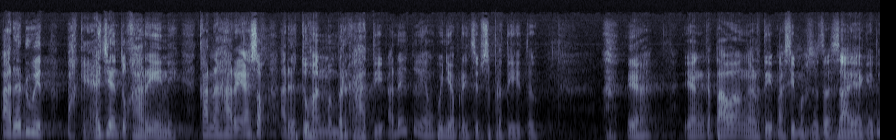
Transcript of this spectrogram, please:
Ada duit, pakai aja untuk hari ini. Karena hari esok ada Tuhan memberkati. Ada itu yang punya prinsip seperti itu. ya, yang ketawa ngerti pasti maksud saya gitu.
